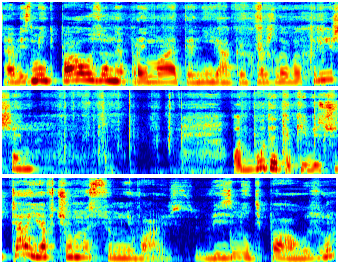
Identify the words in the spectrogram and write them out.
А Візьміть паузу, не приймайте ніяких важливих рішень. От буде таке відчуття, я в чомусь сумніваюсь. Візьміть паузу.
